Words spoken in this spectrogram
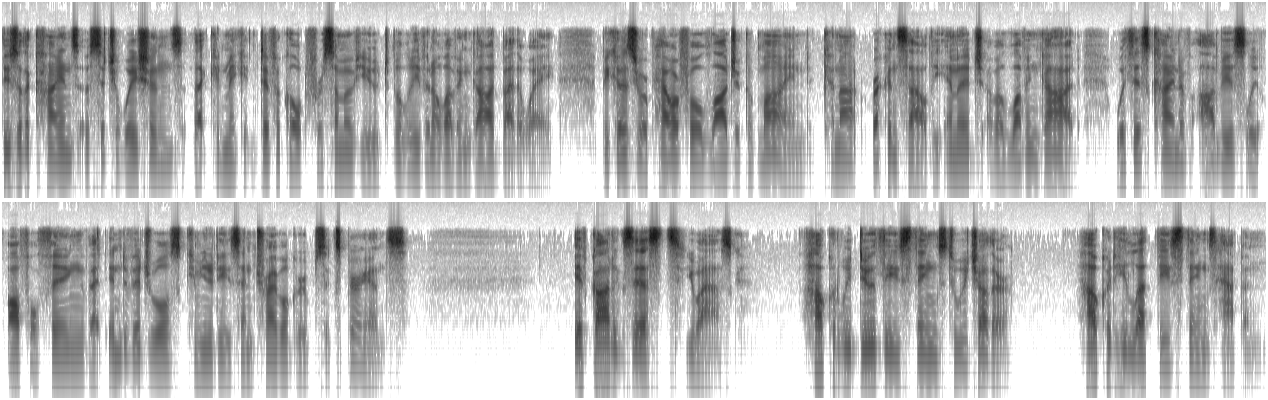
these are the kinds of situations that can make it difficult for some of you to believe in a loving God, by the way, because your powerful logic of mind cannot reconcile the image of a loving God with this kind of obviously awful thing that individuals, communities, and tribal groups experience. If God exists, you ask, how could we do these things to each other? How could he let these things happen?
